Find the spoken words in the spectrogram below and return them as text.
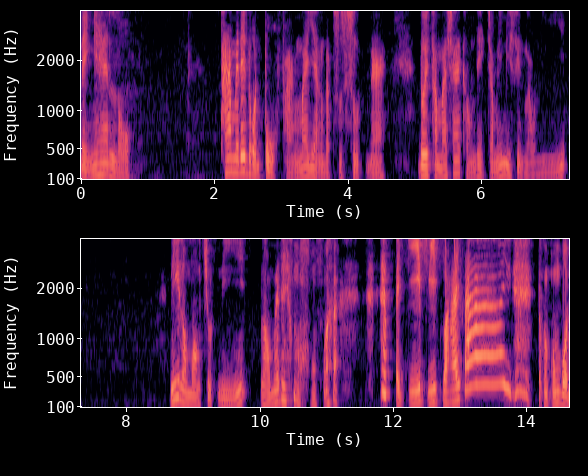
ในแง่ลบ ถ้าไม่ได้โดนปลูกฝังมาอย่างแบบสุดๆนะ โดยธรรมชาติของเด็กจะไม่มีสิ่งเหล่านี้ นี่เรามองจุดนี้ เราไม่ได้มองว่า ไปกรีดวีดวายไปตรงข้างบน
